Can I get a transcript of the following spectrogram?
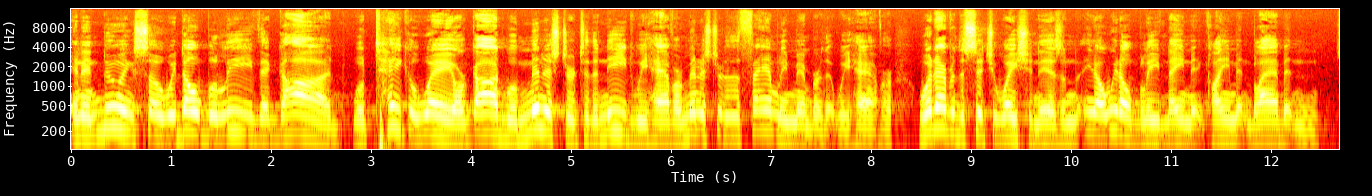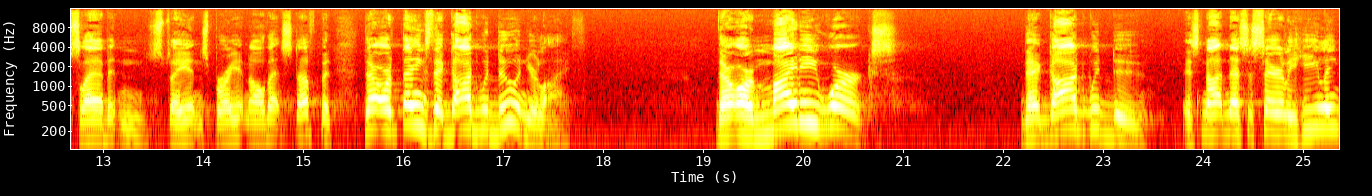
And in doing so, we don't believe that God will take away or God will minister to the need we have or minister to the family member that we have or whatever the situation is. And, you know, we don't believe name it, claim it, and blab it, and slab it, and say it, and spray it, and all that stuff. But there are things that God would do in your life. There are mighty works that God would do. It's not necessarily healing,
